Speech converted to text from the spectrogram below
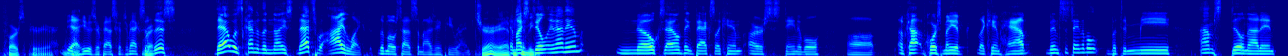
far superior. Yeah, that. he was their pass catcher back. So Right. this, that was kind of the nice. That's what I liked the most out of Samaje Perine. sure. Yeah. Am I gonna be- still in on him? No, because I don't think backs like him are sustainable. Uh, of, co- of course, many of like him have been sustainable, but to me, I'm still not in.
